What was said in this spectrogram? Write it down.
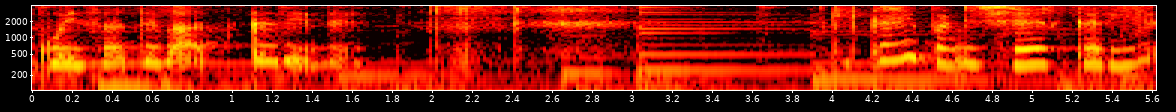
કોઈ સાથે વાત કરીને કે કાંઈ પણ શેર કરીને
